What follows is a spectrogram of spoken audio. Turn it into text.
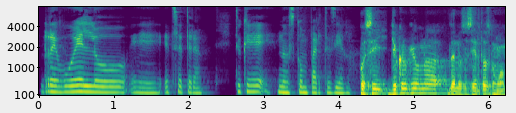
revuelo, eh, etcétera? ¿Tú qué nos compartes, Diego? Pues sí, yo creo que uno de los aciertos como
